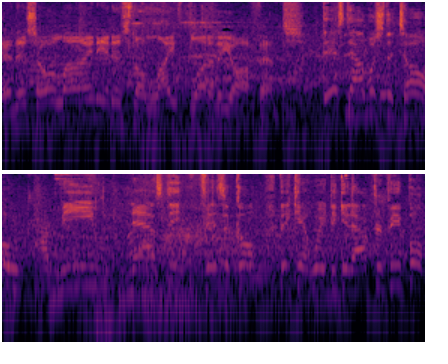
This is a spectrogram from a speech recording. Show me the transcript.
And this O-line, it is the lifeblood of the offense. They established the tone. Mean, nasty, physical. They can't wait to get after people.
